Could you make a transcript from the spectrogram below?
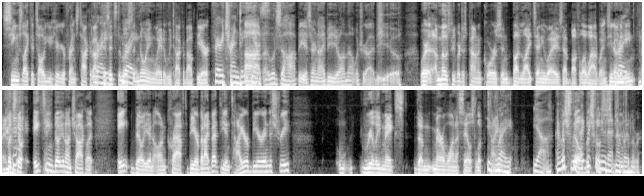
seems like it's all you hear your friends talk about because Right, it's the most right. annoying way that we talk about beer. Very trendy. Uh, yes. What's the hoppy? Is there an IBU on that? What's your IBU? Where uh, most people are just pounding Coors and Bud Lights anyways at Buffalo Wild Wings. You know what I mean? Maybe. But still, 18 billion on chocolate, 8 billion on craft beer. But I bet the entire beer industry w- really makes the marijuana sales look tiny. Right. Yeah. I wish still, we, I wish we knew that number. number.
